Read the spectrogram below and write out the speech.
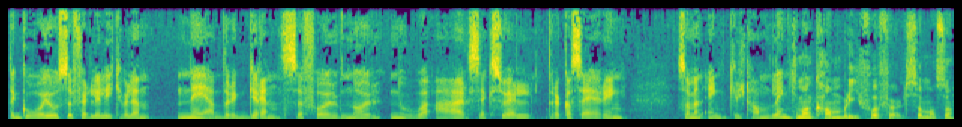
det går jo selvfølgelig likevel en nedre grense for når noe er seksuell trakassering som en enkelthandling. Så man kan bli for følsom også.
